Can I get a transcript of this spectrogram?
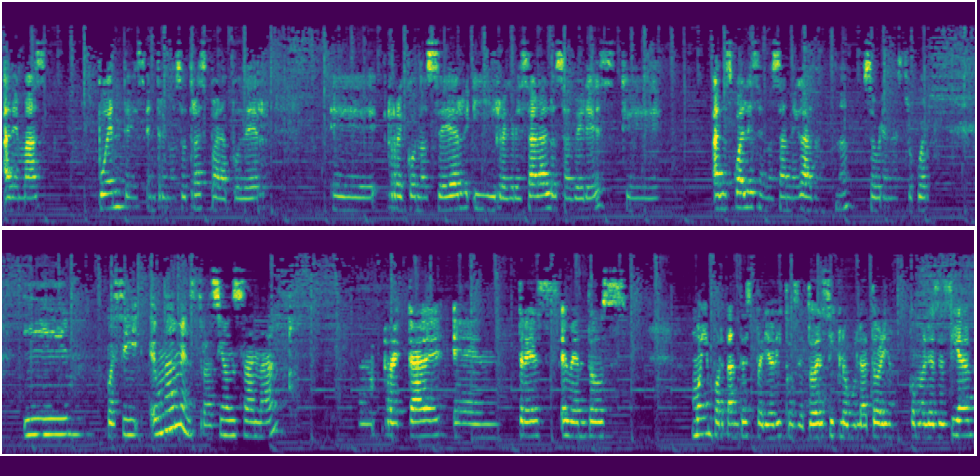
además puentes entre nosotras para poder eh, reconocer y regresar a los saberes que a los cuales se nos ha negado, ¿no? Sobre nuestro cuerpo. Y pues sí, una menstruación sana mm, recae en tres eventos muy importantes periódicos de todo el ciclo ovulatorio. Como les decía,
